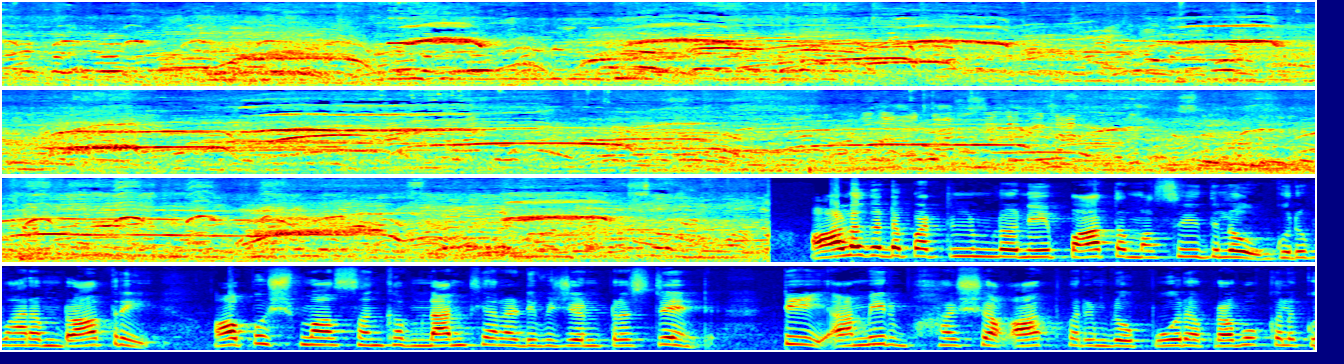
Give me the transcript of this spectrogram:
నాయకత్వం ఆలగడ్డ పట్టణంలోని పాత మసీదులో గురువారం రాత్రి ఆపుష్మా సంఘం Nandyal division president T Amir Basha ఆధ్వర్యంలో పూర ప్రముఖులకు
